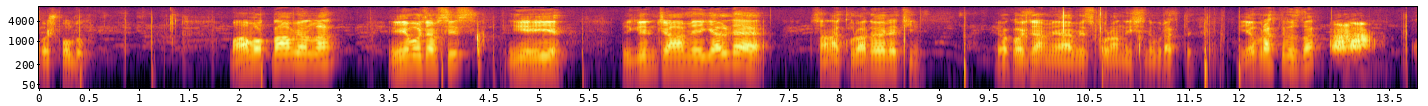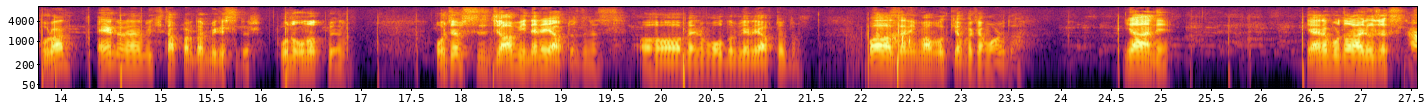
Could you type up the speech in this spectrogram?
Hoş bulduk. Mahmut ne yapıyorsun lan? İyiyim hocam siz? İyi iyi. Bir gün camiye gel de sana Kur'an öğreteyim. Yok hocam ya biz Kur'an işini bıraktık. Niye bıraktınız lan? Kur'an en önemli kitaplardan birisidir. Bunu unutmayalım. Hocam siz camiyi nereye yaptırdınız? Aha benim olduğum yere yaptırdım. Bazen imamlık yapacağım orada. Yani. Yani buradan ayrılacaksınız.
